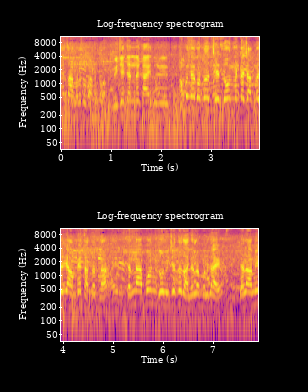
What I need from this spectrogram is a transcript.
याचा आम्हाला खूप आनंद वाटतो. विजेत्यांना काय तुम्ही आपण काय करतो जे दोन मिनिटाच्या आतमध्ये जे आंबे खातात ना त्यांना आपण जो विजेता झालेला मुलगा आहे त्याला आम्ही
